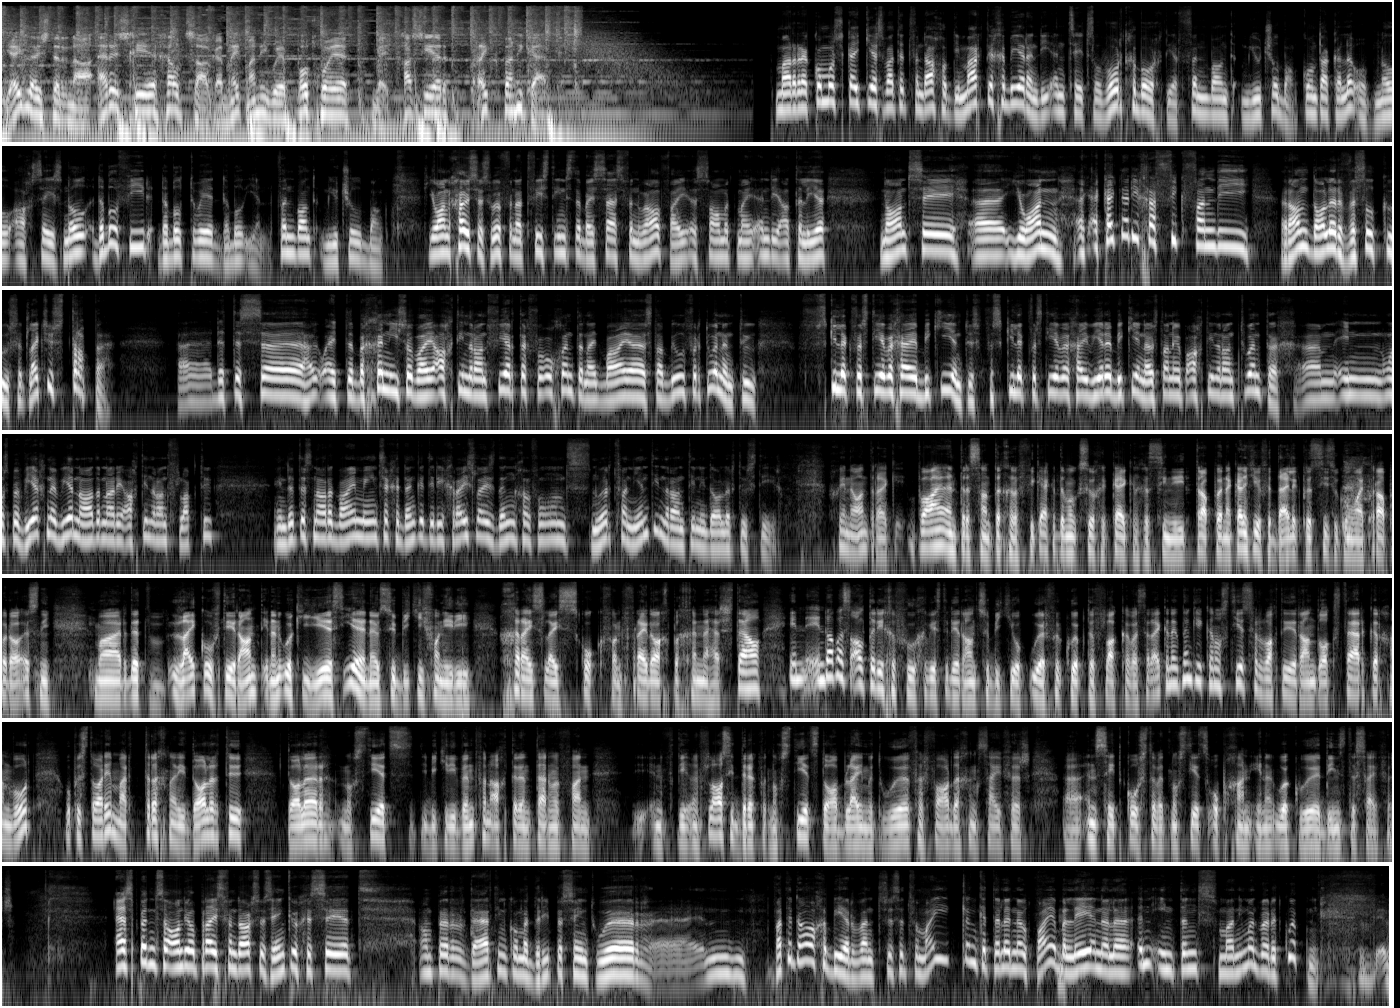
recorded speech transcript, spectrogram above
Jy luister na RSG Geldsaake met Money Web Potgoe met gasheer Ryk van die Kerk. Maar eh, kom ons kyk eers wat het vandag op die markte gebeur en die insetsel word geborg deur Finbond Mutual Bank. Kontak hulle op 0860 442211. Finbond Mutual Bank. Johan Gous is hoof van adviesdienste by Sasfin Wealth. Hy is saam met my in die ateljee. Naand sê uh Johan, ek, ek kyk na die grafiek van die rand dollar wisselkoers. Dit lyk so strappe. Uh dit is uh hy het begin hierso by R18.40 vanoggend en hy het baie stabiel vertoon en toe skielik verstewig hy 'n bietjie en toe verskielik verstewig hy weer 'n bietjie en nou staan hy op R18.20. Ehm um, en ons beweeg nou weer nader na die R18 vlak toe. En dit is nadat baie mense gedink het hierdie gryslys ding gaan vir ons noord van R19 teen die dollar toe stuur. Goeienaand Ryk. Baie interessante grafiek. Ek het hom ook so gekyk en gesien hierdie trappe en ek kan nie vir jou verduidelik presies hoekom daai trappe daar is nie, maar dit lyk of die rand en dan ook die JSE nou so bietjie van hierdie gryslys skok van Vrydag begin herstel en en daar was altyd die gevoel gewees dat die rand so bietjie op oorverkoopte vlakke was. Ryk en ek dink jy kan nog steeds verwag dat die rand dalk sterker gaan word op 'n stadium, maar terug na die dollar toe dollar nog steeds die bietjie die wind van agter in terme van die, die inflasie druk wat nog steeds daar bly met hoë vervaardigingssyfers, uh insetkoste wat nog steeds opgaan en dan ook hoë dienste syfers. Aspen se aandeleprys vandag soos Henko gesê het amper 13,3% hoër. Uh, wat het daar gebeur want soos dit vir my klink het hulle nou baie belê in hulle inentings, maar niemand wou dit koop nie.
